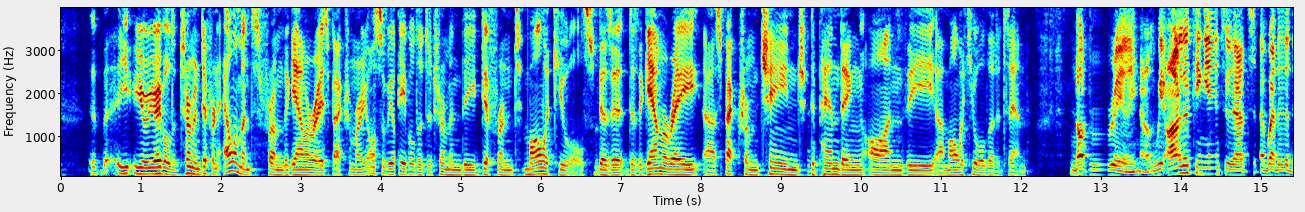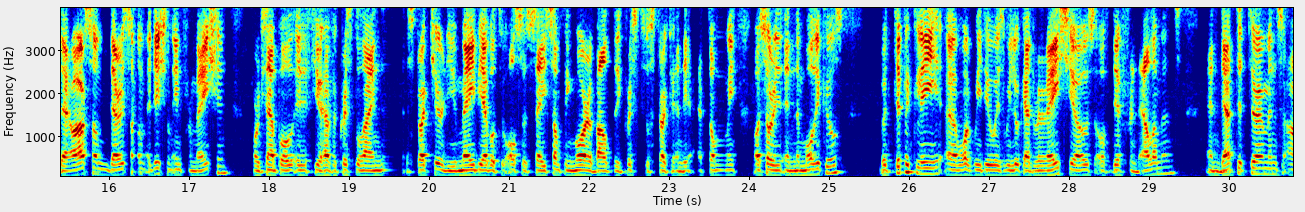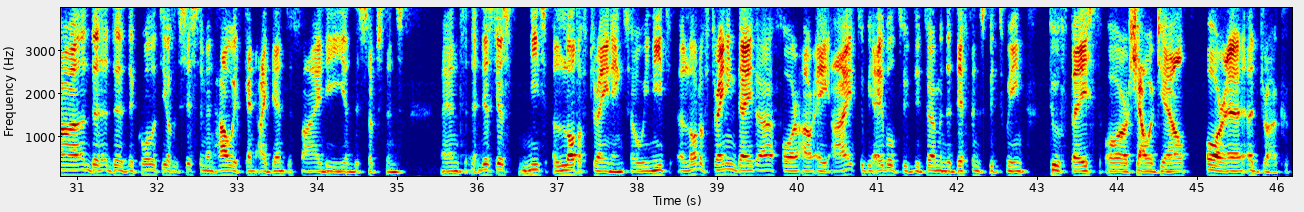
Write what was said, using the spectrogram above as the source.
you're able to determine different elements from the gamma ray spectrum. Are you also able to determine the different molecules? Does it does the gamma ray uh, spectrum change depending on the uh, molecule that it's in? Not really. No, we are looking into that. Uh, whether there are some, there is some additional information. For example, if you have a crystalline structure, you may be able to also say something more about the crystal structure and the atomic, or oh, sorry, in the molecules. But typically, uh, what we do is we look at ratios of different elements, and that determines uh, the, the, the quality of the system and how it can identify the uh, the substance. And this just needs a lot of training. So we need a lot of training data for our AI to be able to determine the difference between toothpaste or shower gel or a, a drug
